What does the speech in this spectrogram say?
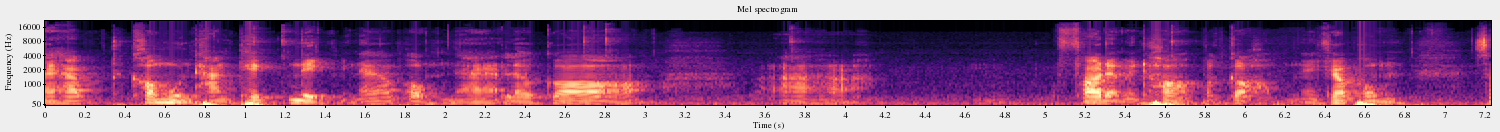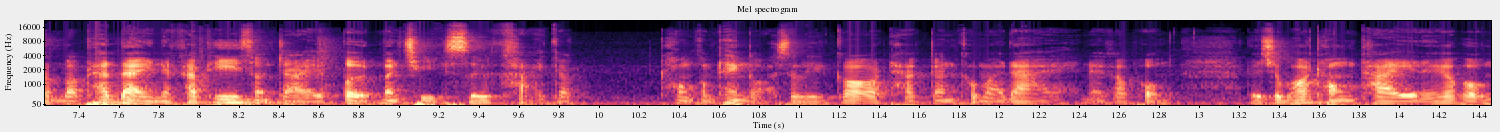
นะครับข้อมูลทางเทคนิคนะครับผมนะฮะแล้วก็ฟ u n d a m e n t a l ประกอบนะครับผมสำหรับท่านใดนะครับที่สนใจเปิดบัญชีซื้อขายกับทองคำแท่งกับออสเตรเลียก็ทักกันเข้ามาได้นะครับผมโดยเฉพาะทองไทยนะครับผม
